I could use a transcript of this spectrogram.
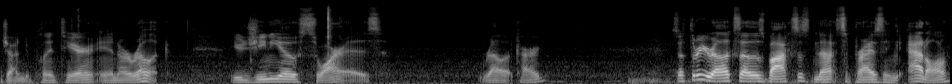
Jon Duplantier, and our relic, Eugenio Suarez. Relic card. So three relics out of those boxes, not surprising at all,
